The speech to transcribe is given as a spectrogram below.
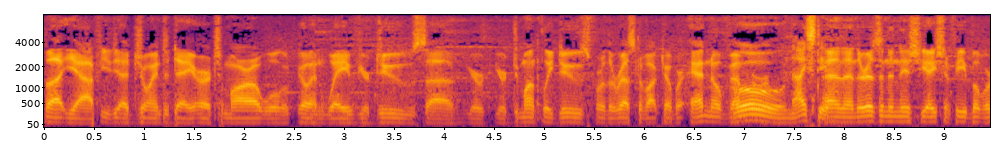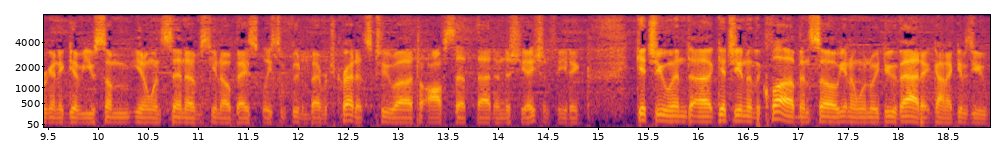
but yeah, if you uh, join today or tomorrow, we'll go ahead and waive your dues, uh, your your monthly dues for the rest of October and November. Ooh, nice deal. And then there is an initiation fee, but we're going to give you some, you know, incentives, you know, basically some food and beverage credits to uh, to offset that initiation fee to get you and uh, get you into the club. And so, you know, when we do that, it kind of gives you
